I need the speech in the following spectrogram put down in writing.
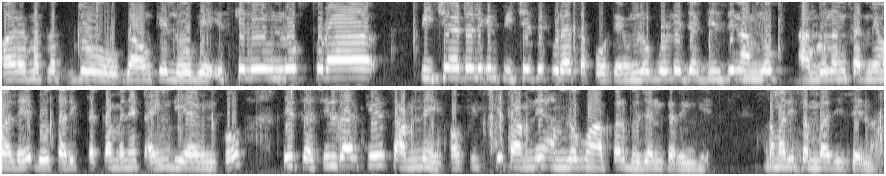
और मतलब जो गाँव के लोग हैं, इसके लिए उन लोग थोड़ा पीछे हटे, लेकिन पीछे से पूरा सपोर्ट है। उन लोग बोल रहे, जब जिस दिन हम लोग आंदोलन करने वाले हैं, दो तारीख तक का मैंने टाइम दिया है उनको, फिर तहसीलदार के सामने ऑफ़िस के सामने हम लोग वहाँ पर भजन करेंगे, हमारी संभाजी सेना।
